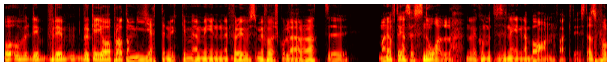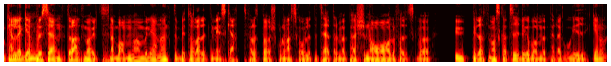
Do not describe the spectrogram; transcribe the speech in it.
Och, och det, för det brukar jag prata om jättemycket med min fru som är förskollärare, att eh, man är ofta ganska snål när det kommer till sina egna barn faktiskt. Alltså folk kan lägga Mm. presenter och allt möjligt till sina barn, men man vill gärna inte betala lite mer skatt för att förskolorna ska vara lite tätare med personal och för att det ska vara utbildat, för att man ska ha tid att jobba med pedagogiken och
